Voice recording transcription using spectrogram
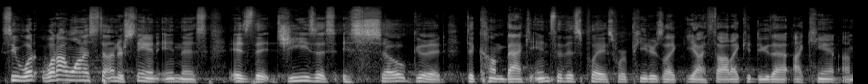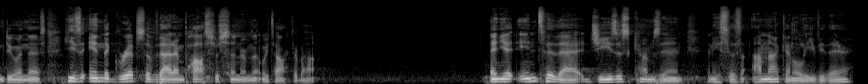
See, what, what I want us to understand in this is that Jesus is so good to come back into this place where Peter's like, Yeah, I thought I could do that. I can't. I'm doing this. He's in the grips of that imposter syndrome that we talked about. And yet, into that, Jesus comes in and he says, I'm not going to leave you there.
